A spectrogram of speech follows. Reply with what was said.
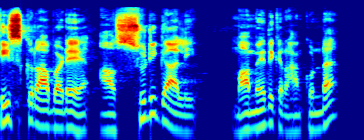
తీసుకురాబడే ఆ సుడిగాలి మా మీదకి రాకుండా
